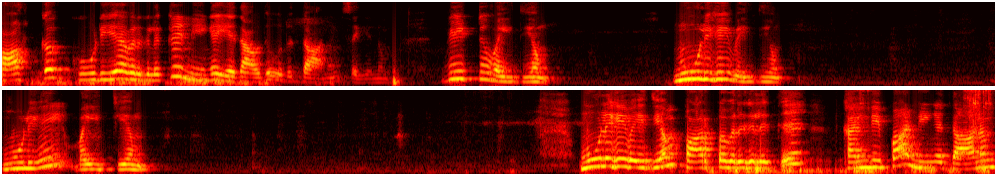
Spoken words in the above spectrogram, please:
பார்க்கக்கூடியவர்களுக்கு நீங்க ஏதாவது ஒரு தானம் செய்யணும். வீட்டு வைத்தியம் மூலிகை வைத்தியம் மூலிகை வைத்தியம். மூலிகை வைத்தியம் பார்ப்பவர்களுக்கு கண்டிப்பா நீங்க தானம்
